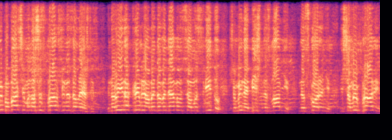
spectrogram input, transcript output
ми побачимо нашу справжню незалежність. І на руїнах Кремля ми доведемо всьому світу, що ми найбільш незламні, нескорені, і що ми вправі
